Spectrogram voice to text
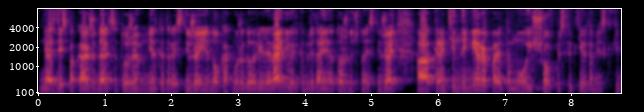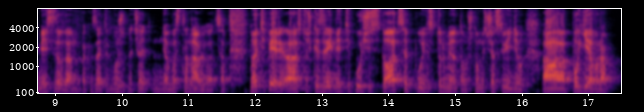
Здесь пока ожидается тоже некоторое снижение. Но, как мы уже говорили ранее, Великобритании. Великобритания тоже начинает снижать а, карантинные меры, поэтому еще в перспективе там нескольких месяцев данный показатель может начать восстанавливаться. Ну а теперь а, с точки зрения текущей ситуации по инструментам, что мы сейчас видим а, по евро.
